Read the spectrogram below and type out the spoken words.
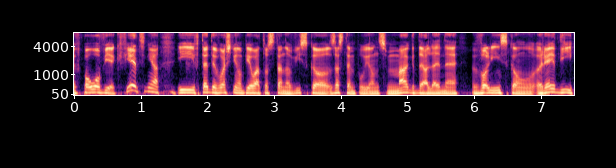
y, w połowie kwietnia i wtedy właśnie objęła to stanowisko zastępując Magdalenę Wolińską-Redi.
